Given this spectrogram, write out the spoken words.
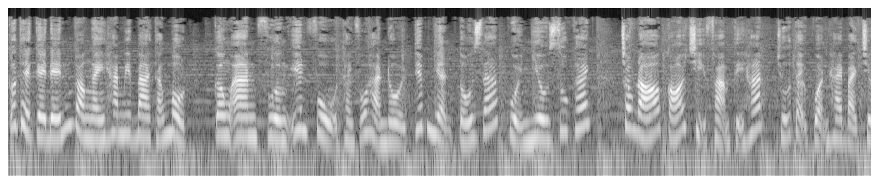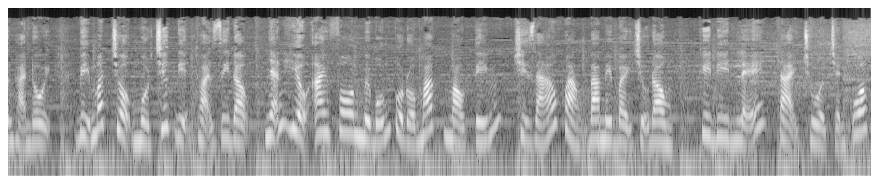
Có thể kể đến vào ngày 23 tháng 1, Công an phường Yên Phụ, thành phố Hà Nội tiếp nhận tố giác của nhiều du khách, trong đó có chị Phạm Thị Hát, trú tại quận Hai Bà Trưng, Hà Nội, bị mất trộm một chiếc điện thoại di động nhãn hiệu iPhone 14 Pro Max màu tím trị giá khoảng 37 triệu đồng khi đi lễ tại chùa Trấn Quốc.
